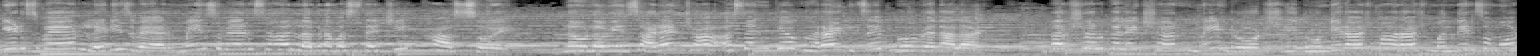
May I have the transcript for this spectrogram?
kids wear ladies wear mens wear सह लग्न बसतेची खास सोय. नवनवीन साड्यांच्या असंख्य व्हरायटीचे भव्य दालन. Harshal collection main road Shri Dhondiraj Maharaj मंदिर समोर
